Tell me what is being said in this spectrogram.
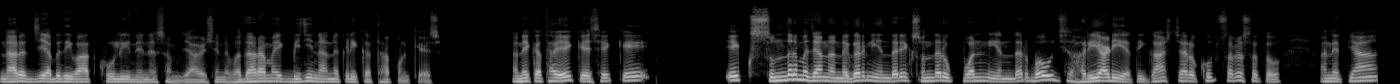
નારદજી આ બધી વાત ખોલીને એને સમજાવે છે અને વધારામાં એક બીજી નાનકડી કથા પણ કહે છે. અને કથા એ કહે છે કે એક સુંદર મજાના નગરની અંદર, એક સુંદર ઉપવનની અંદર બહુ જ હરિયાળી હતી. ઘાસચારો ખૂબ સરસ હતો અને ત્યાં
